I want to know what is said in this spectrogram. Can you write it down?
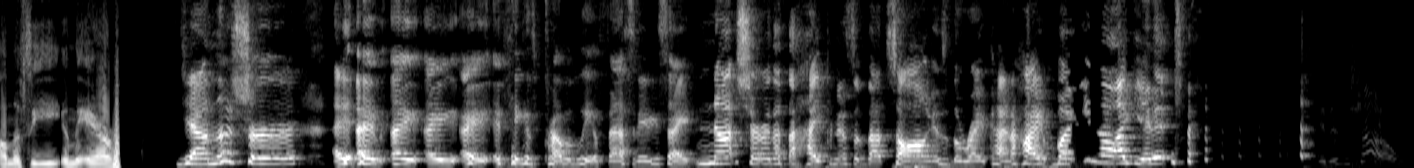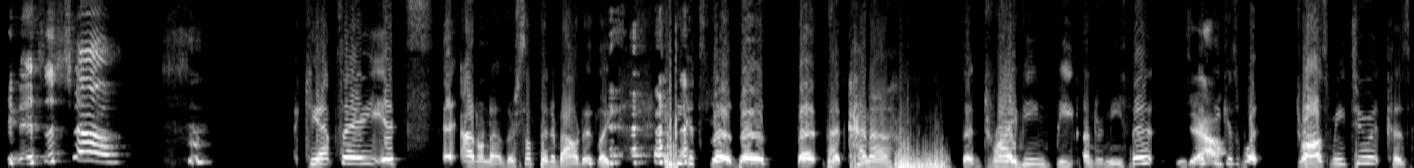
on the sea, in the air. Yeah, I'm not sure. I, I, I, I, I- I think it's probably a fascinating sight. Not sure that the hypeness of that song is the right kind of hype, but you know, I get it. It is a show. It is a show. I can't say it's I- I don't know, there's something about it. Like I think it's the the that that kind of that driving beat underneath it. Yeah, I think is what draws me to it because it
